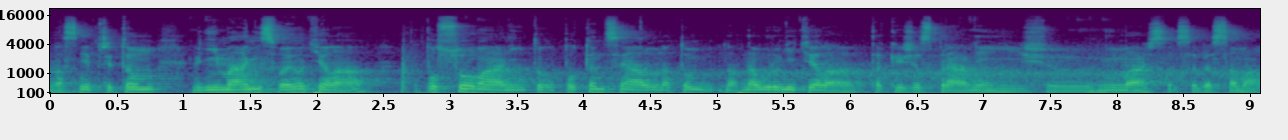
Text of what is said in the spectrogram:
vlastně při tom vnímání svého těla a posouvání toho potenciálu na, tom, na, na úrovni těla, taky, že správně jíš, vnímáš sebe sama,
